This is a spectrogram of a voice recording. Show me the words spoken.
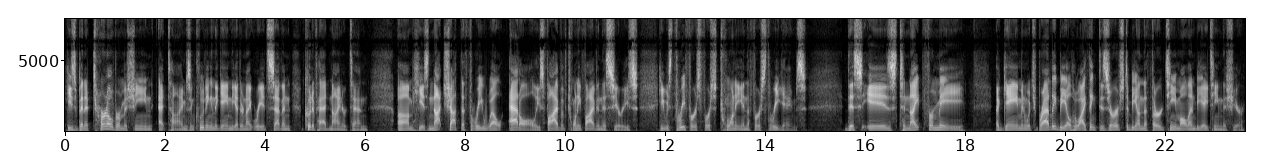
He's been a turnover machine at times, including in the game the other night where he had seven, could have had nine or 10. Um, he has not shot the three well at all. He's five of 25 in this series. He was three for his first 20 in the first three games. This is tonight for me a game in which Bradley Beal, who I think deserves to be on the third team All NBA team this year,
